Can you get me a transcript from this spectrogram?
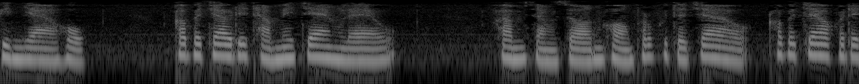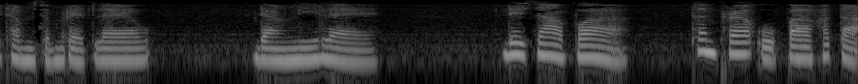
ภิญญาหกข้าพเจ้าได้ทำให้แจ้งแล้วคำสั่งสอนของพระพุทธเจ้าข้าพเจ้าก็ได้ทำสำเร็จแล้ว ดังนี้แล ได้ทราบว่า ท่านพระอุปาคตะ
